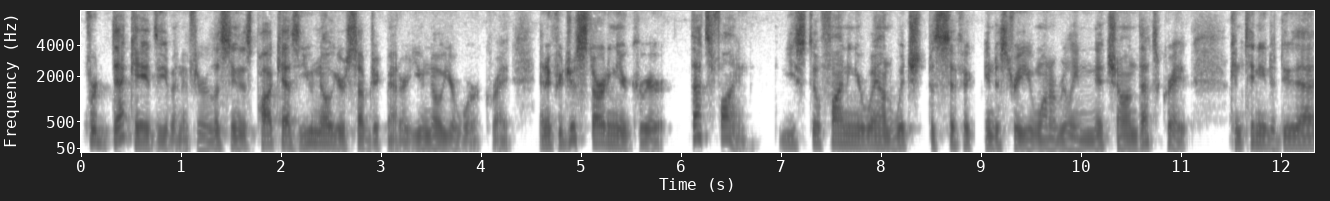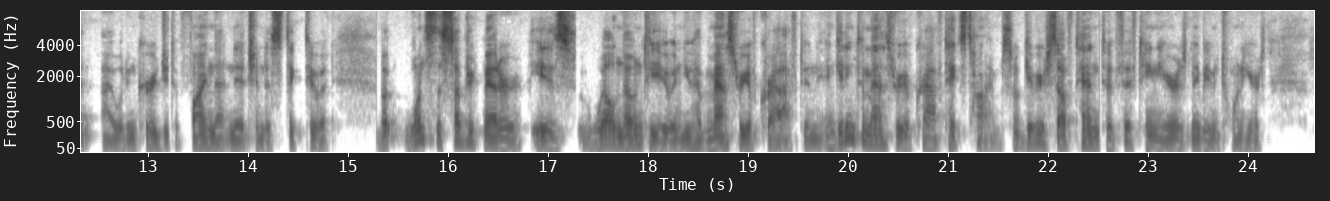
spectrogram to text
for decades even if you're listening to this podcast you know your subject matter you know your work right? And if you're just starting your career that's fine. You're still finding your way on which specific industry you want to really niche on that's great. Continue to do that. I would encourage you to find that niche and to stick to it. But once the subject matter is well known to you and you have mastery of craft and, and getting to mastery of craft takes time. So give yourself 10 to 15 years maybe even 20 years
